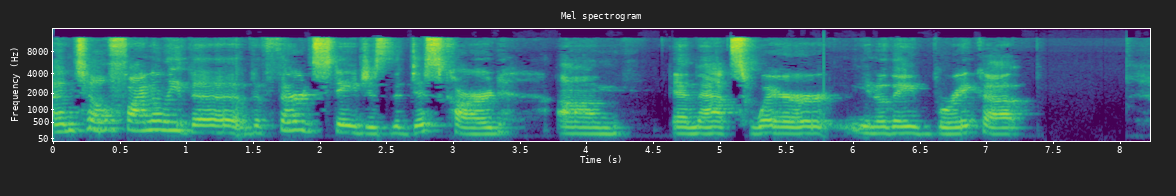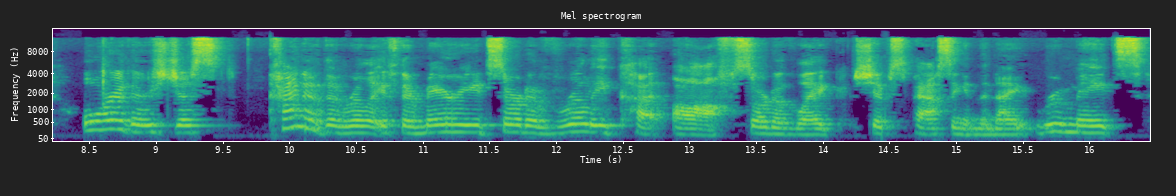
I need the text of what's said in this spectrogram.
until finally the the third stage is the discard um, and that's where you know they break up or there's just kind of the really if they're married sort of really cut off sort of like ships passing in the night roommates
